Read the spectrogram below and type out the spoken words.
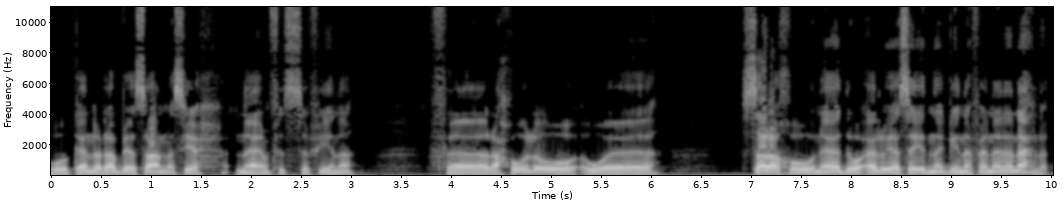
وكان الرب يسوع المسيح نائم في السفينة فراحوا له وصرخوا ونادوا قالوا يا سيد نجينا فإننا نهلك.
